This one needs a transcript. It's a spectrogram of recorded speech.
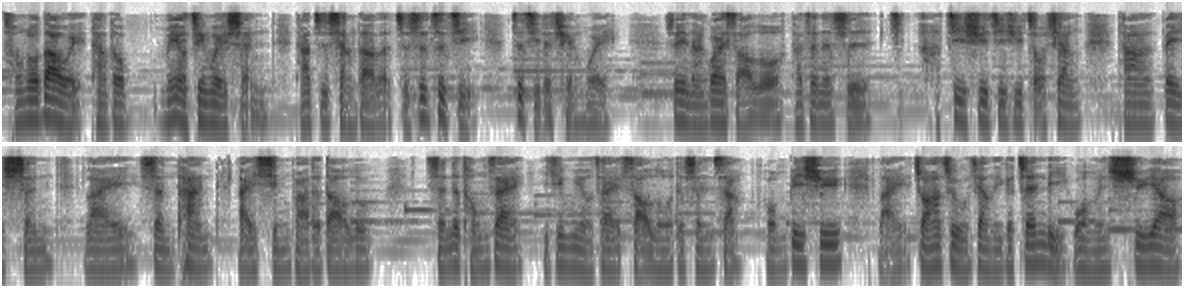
从头到尾他都没有敬畏神，他只想到的只是自己自己的权威。所以难怪扫罗他真的是啊继续继续走向他被神来审判、来刑罚的道路。神的同在已经没有在扫罗的身上，我们必须来抓住这样的一个真理。我们需要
